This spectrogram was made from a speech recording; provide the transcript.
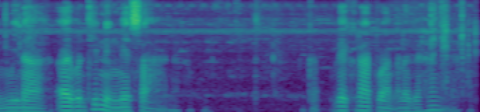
1 มีนาเออวันที่ 1 เมษายนนะครับนะครับเลขคาดวางอะไรจะให้นะครับ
